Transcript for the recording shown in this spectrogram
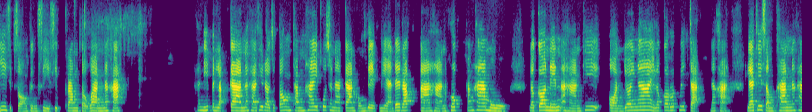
22 ถึง 40 กรัมต่อวันนะคะ อันนี้เป็นหลักการนะคะที่เราจะต้องทำให้โภชนาการของเด็กเนี่ยได้รับอาหารครบทั้ง 5 หมู่ แล้วก็เน้นอาหารที่อ่อนย่อยง่าย แล้วก็รสไม่จัดนะคะ และที่สำคัญนะคะ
